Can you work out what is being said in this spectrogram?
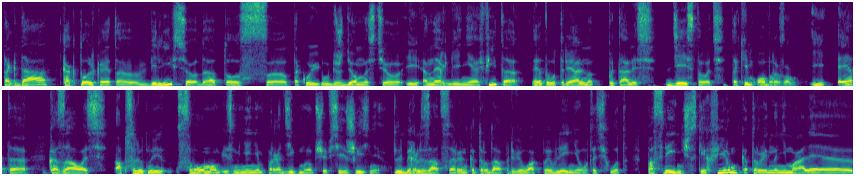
Тогда, как только это ввели все, да, то с такой убежденностью и энергией неофита это вот реально пытались пытались действовать таким образом. И это казалось абсолютно сломом, изменением парадигмы вообще всей жизни. Либерализация рынка труда привела к появлению вот этих вот посреднических фирм, которые нанимали,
